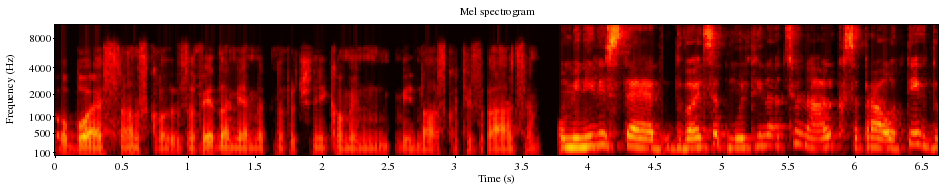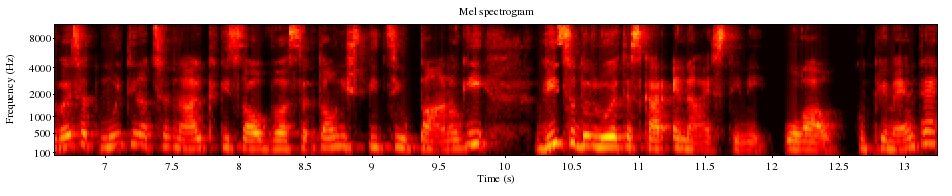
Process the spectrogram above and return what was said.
obojestransko zavedanje med naročnikom in nas kot izvajalcem. Omenili ste dvajset multinacionalk, se pravi od teh dvajset multinacionalk, ki so v svetovni špici v panogi, vi sodelujete s kar enajstimi. komplimente.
